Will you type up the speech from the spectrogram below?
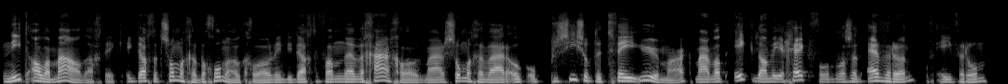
Niet allemaal, dacht ik. Ik dacht dat sommigen begonnen ook gewoon en die dachten van eh, we gaan gewoon. Maar sommigen waren ook op, precies op de twee uur mark. Maar wat ik dan weer gek vond, was dat Everon, of Everon,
